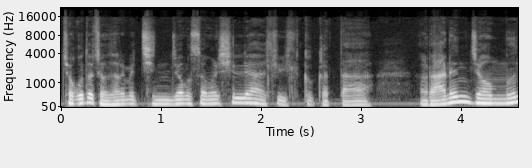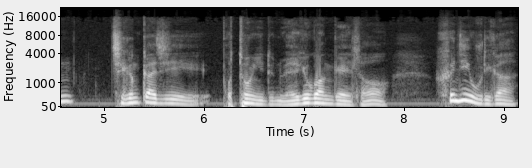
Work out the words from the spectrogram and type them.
적어도 저 사람의 진정성을 신뢰할 수 있을 것 같다라는 점은 지금까지 보통 이런 외교 관계에서 흔히 우리가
